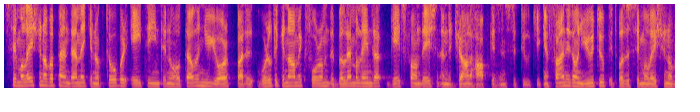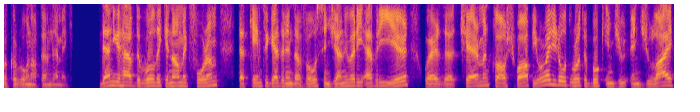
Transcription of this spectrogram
simulation of a pandemic in october 18th in a hotel in new york by the world economic forum the bill and melinda gates foundation and the john hopkins institute. You can find it on youtube. It was a simulation of a corona pandemic then you have the World Economic Forum that came together in Davos in January every year, where the chairman, Klaus Schwab, he already wrote, wrote a book in, Ju- in July,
